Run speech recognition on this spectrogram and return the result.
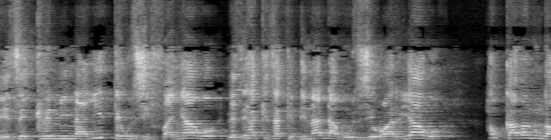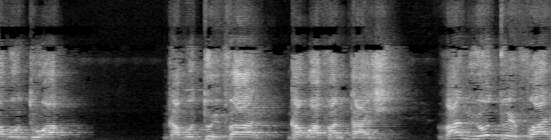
neze kriminalite uzifanyawo neze haki za kibinadamu uzirwariyawo haukavanu ngabo droit ngabo devoir ngabo avantage. Vanu yo devoir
